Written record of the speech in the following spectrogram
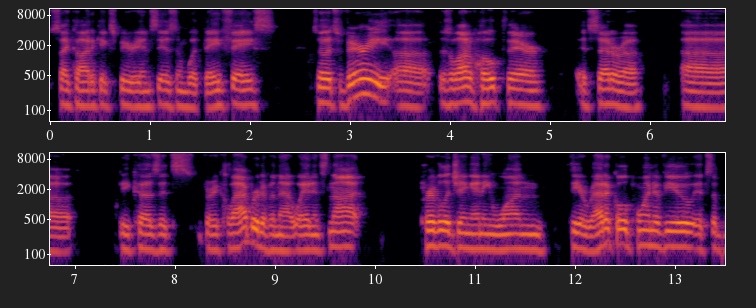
psychotic experiences and what they face. So it's very, uh, there's a lot of hope there, et cetera, uh, because it's very collaborative in that way. And it's not privileging any one theoretical point of view. It's a,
